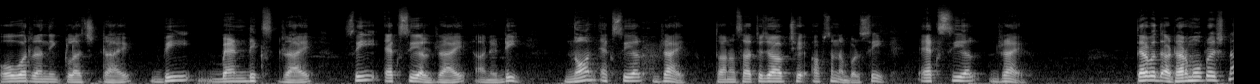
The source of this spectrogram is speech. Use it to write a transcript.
over running clutch drive B Bendix drive C axial drive અને ડી નોન એક્સિયલ ડ્રાઈવ તો આનો સાચો જવાબ છે option number C axial drive ત્યારબાદ અઢારમો પ્રશ્ન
